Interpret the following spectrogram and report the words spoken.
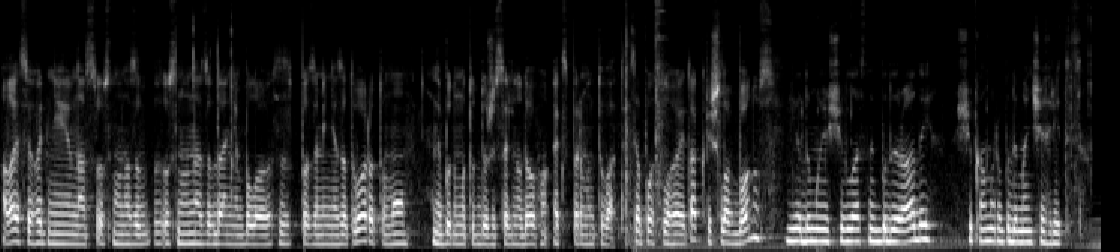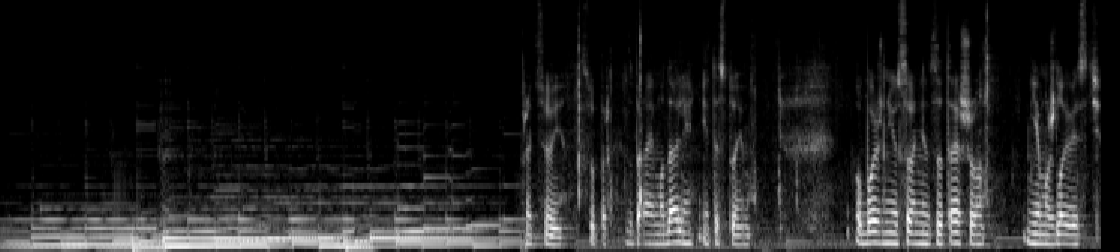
Але сьогодні в нас основне, основне завдання було по заміні затвору, тому не будемо тут дуже сильно довго експериментувати. Ця послуга і так пішла в бонус. Я думаю, що власник буде радий, що камера буде менше грітися. Працює. Супер. Збираємо далі і тестуємо. Обожнюю Sony за те, що є можливість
